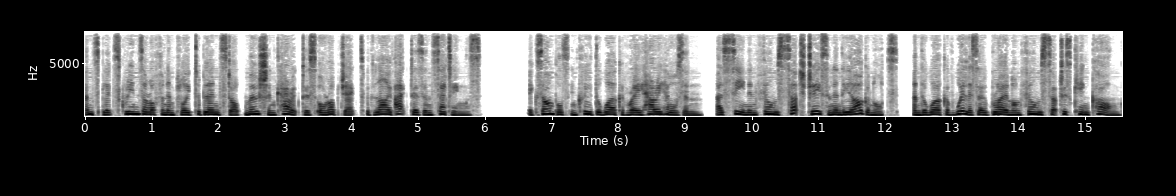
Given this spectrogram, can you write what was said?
and split screens are often employed to blend stop-motion characters or objects with live actors and settings. Examples include the work of Ray Harryhausen, as seen in films such Jason and the Argonauts, and the work of Willis O'Brien on films such as King Kong.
